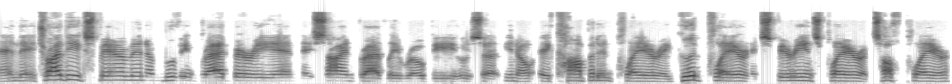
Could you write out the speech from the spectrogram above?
And they tried the experiment of moving Bradberry in. They signed Bradley Roby, who's a you know a competent player, a good player, an experienced player, a tough player.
